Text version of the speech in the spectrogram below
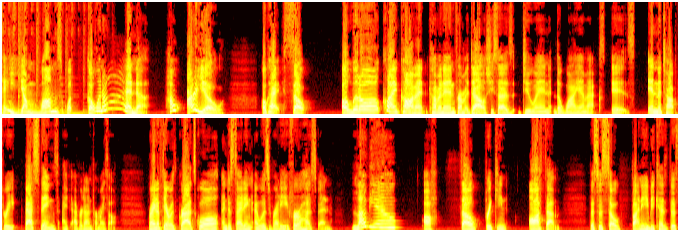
Hey, yum mums, what's going on? How are you? Okay, so a little client comment coming in from Adele. She says, doing the YMX is in the top three best things I've ever done for myself. Right up there with grad school and deciding I was ready for a husband. Love you. Oh, so freaking awesome. This was so funny because this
